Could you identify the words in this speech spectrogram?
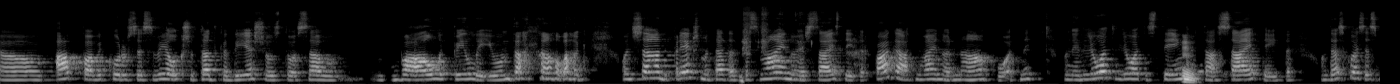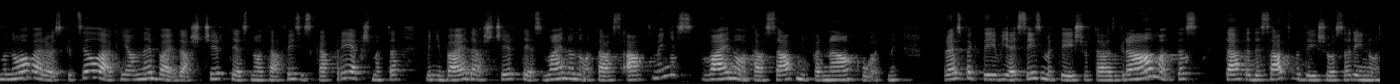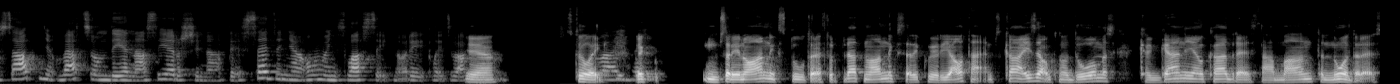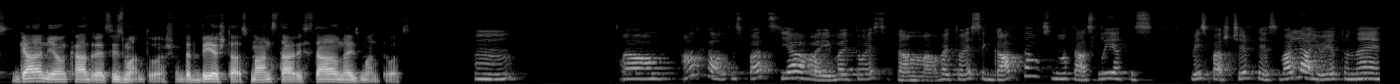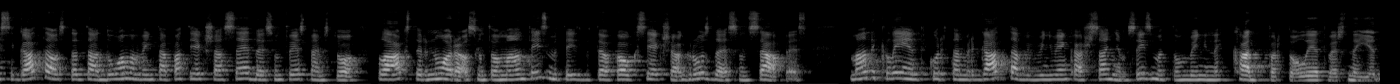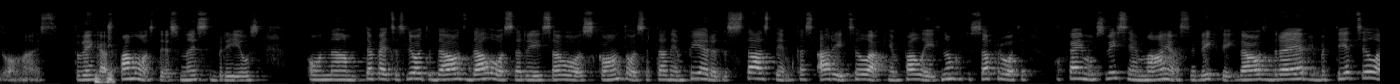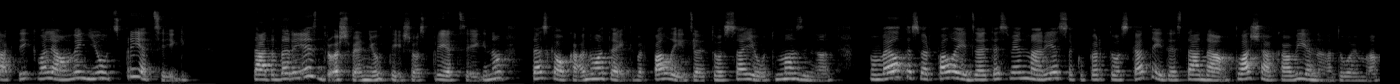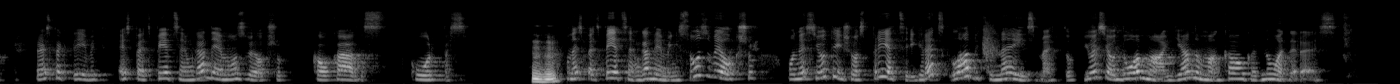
apavi, kurus es vilkšu tad, kad iešu uz to savu balli, pilī un tā tālāk. Un šādi priekšmeti, tātad tas vai nu ir saistīti ar pagātni, vai nu ar nākotni, un ir ļoti, ļoti stingri mm. tā saitīta. Un tas, ko es esmu novērojis, ka cilvēki jau nebaidās šķirties no tā fiziskā priekšmeta, viņi baidās šķirties vai nu no tās atmiņas, vai no tā sapņa par nākotni. Respektīvi, ja es izmetīšu tās grāmatas, Tā tad es atvadīšos arī no sapņa vecumdienās, ierašināties sēdziņā un viņas lasīt no rīta līdz vakaram. Stilīgi. Vai... Mums arī no Annikas tūlīt turpināt, no Annikas arī ir jautājums, kā izaugt no domas, ka gan jau kādreiz tā manta noderēs, gan jau kādreiz izmantošu, bet bieži tās mantas tā arī stāv un neizmantots. Mm. Um, atkal tas pats, jā, vai, vai, tu esi tam, vai tu esi gatavs no tās lietas vispār šķirties vaļā, jo, ja tu neesi gatavs, tad tā doma viņa tāpat iekšā sēdēs, un tu iespējams to plāksteri noraus un to mantu izmetīs, bet tev kaut kas iekšā gruzdēs un sāpēs. Mani klienti, kuri tam ir gatavi, viņi vienkārši saņems izmetumu, viņi nekad par to lietu vairs neiedomājas. Tu vienkārši pamosties un esi brīvs. Un, um, tāpēc es ļoti daudz dalos arī savos kontos ar tādiem pieredzes stāstiem, kas arī cilvēkiem palīdz. Nu, tu saproti, ka okay, mums visiem mājās ir rīktīgi daudz drēbju, bet tie cilvēki tik vaļā un viņi jūtas priecīgi. Tā tad arī es droši vien jutīšos priecīgi. Nu, tas kaut kā noteikti var palīdzēt to sajūtu mazināt. Un vēl kas var palīdzēt, es vienmēr iesaku par to skatīties tādā plašākā vienādojumā. Respektīvi, es pēc pieciem gadiem uzvilkšu kaut kādas kurpes. Mm -hmm. Un es pēc pieciem gadiem viņas uzvilkšu, un es jutīšos priecīgi. Redz, labi, ka neizmetu, jo es jau domāju, ja nu man kaut kad noderēs.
